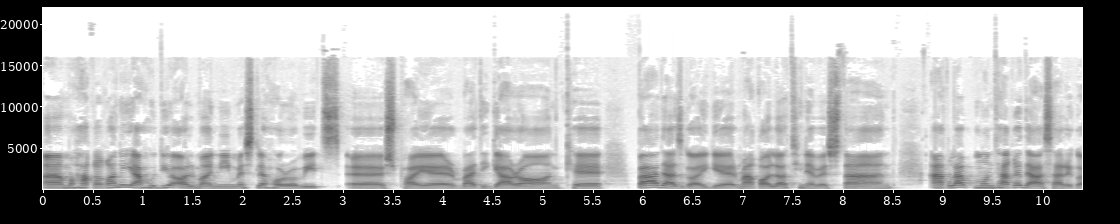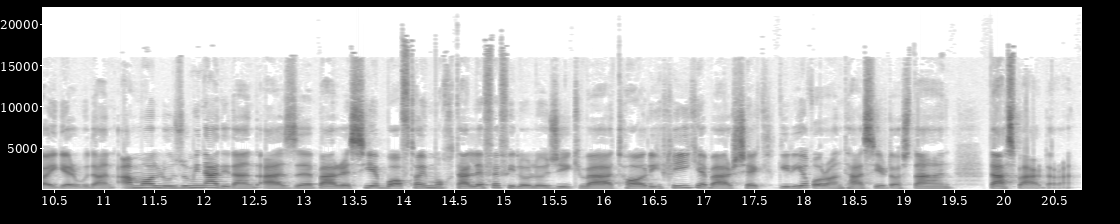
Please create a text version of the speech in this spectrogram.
محققان یهودی آلمانی مثل هوروویتس، شپایر و دیگران که بعد از گایگر مقالاتی نوشتند اغلب منتقد اثر گایگر بودند اما لزومی ندیدند از بررسی بافتهای مختلف فیلولوژیک و تاریخی که بر شکلگیری قرآن تاثیر داشتند دست بردارند.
